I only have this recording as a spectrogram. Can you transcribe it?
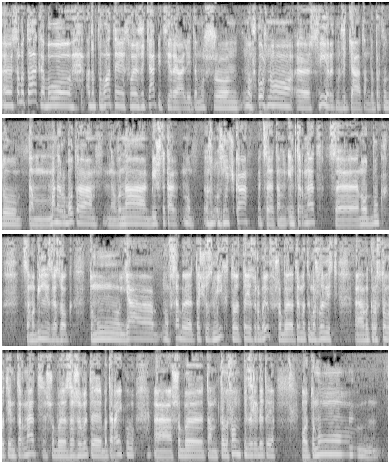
Е, Саме так, або адаптувати своє життя під ці реалії, тому що ну в кожного е, свій ритм життя. Там, до прикладу, там в мене робота, вона більш така, ну гну- гнучка. Це там інтернет, це ноутбук, це мобільний зв'язок. Тому я ну в себе те, що зміг, то те і зробив, щоб отримати можливість е, використовувати інтернет, щоб заживити батарейку, е, щоб там телефон підзарядити. От тому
